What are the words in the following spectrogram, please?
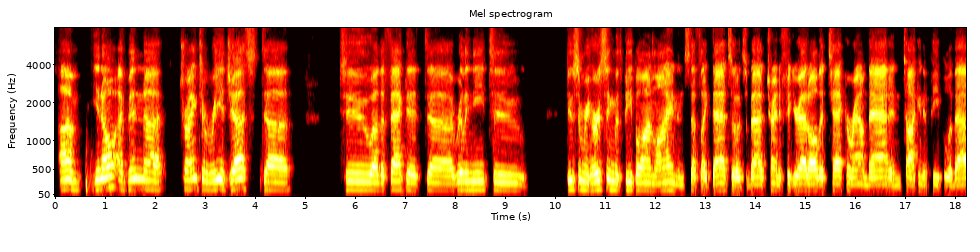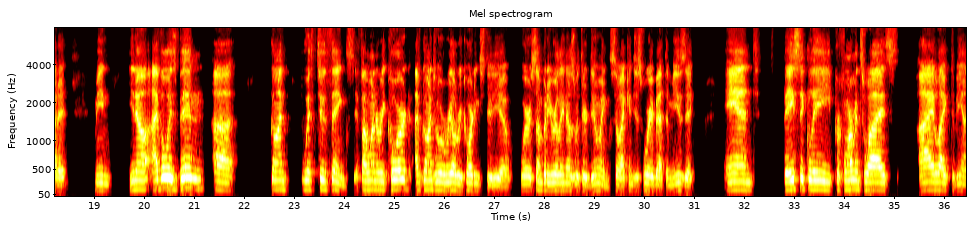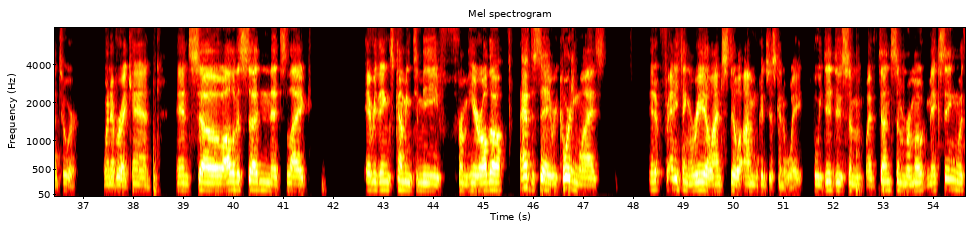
um, you know, I've been uh, trying to readjust uh, to uh, the fact that uh, I really need to do some rehearsing with people online and stuff like that. So it's about trying to figure out all the tech around that and talking to people about it. I mean, you know, I've always been uh, gone with two things. If I want to record, I've gone to a real recording studio where somebody really knows what they're doing, so I can just worry about the music. And basically, performance-wise, I like to be on tour whenever I can. And so all of a sudden, it's like everything's coming to me from here. Although I have to say, recording-wise, and for anything real, I'm still I'm just going to wait. But we did do some. I've done some remote mixing with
